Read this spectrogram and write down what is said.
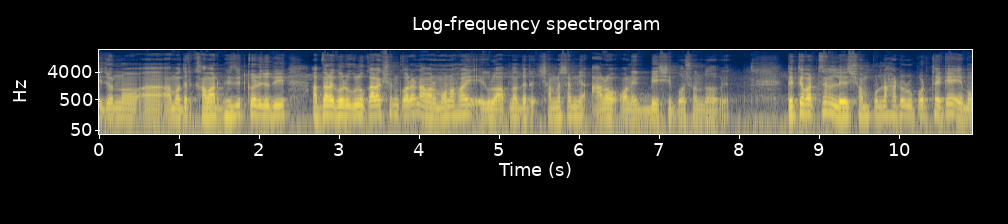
এই জন্য আমাদের খামার ভিজিট করে যদি আপনারা গরুগুলো কালেকশন করেন আমার মনে হয় এগুলো আপনাদের সামনাসামনি আরও অনেক বেশি পছন্দ হবে। দেখতে পাচ্ছেন, লেজ সম্পূর্ণ হাঁটুর উপর থেকে এবং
